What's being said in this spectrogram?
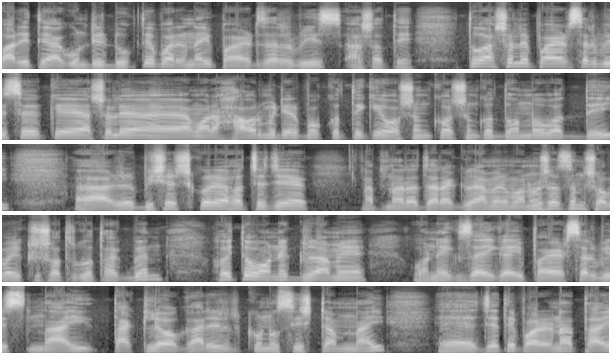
বাড়িতে আগুনটি ঢুকতে পারে নাই ফায়ার সার্ভিস আসাতে। তো আসলে ফায়ার সার্ভিসকে আসলে আমার হাওয়ার মিডিয়ার পক্ষ থেকে অসংখ্য অসংখ্য ধন্যবাদ। দেই। আর বিশেষ করে হচ্ছে যে আপনারা যারা গ্রামের মানুষ আছেন সবাই একটু সতর্ক থাকবেন। হয়তো অনেক গ্রামে অনেক জায়গায় ফায়ার সার্ভিস নাই থাকলেও গাড়ির কোনো সিস্টেম নাই যেতে পারে না তাই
